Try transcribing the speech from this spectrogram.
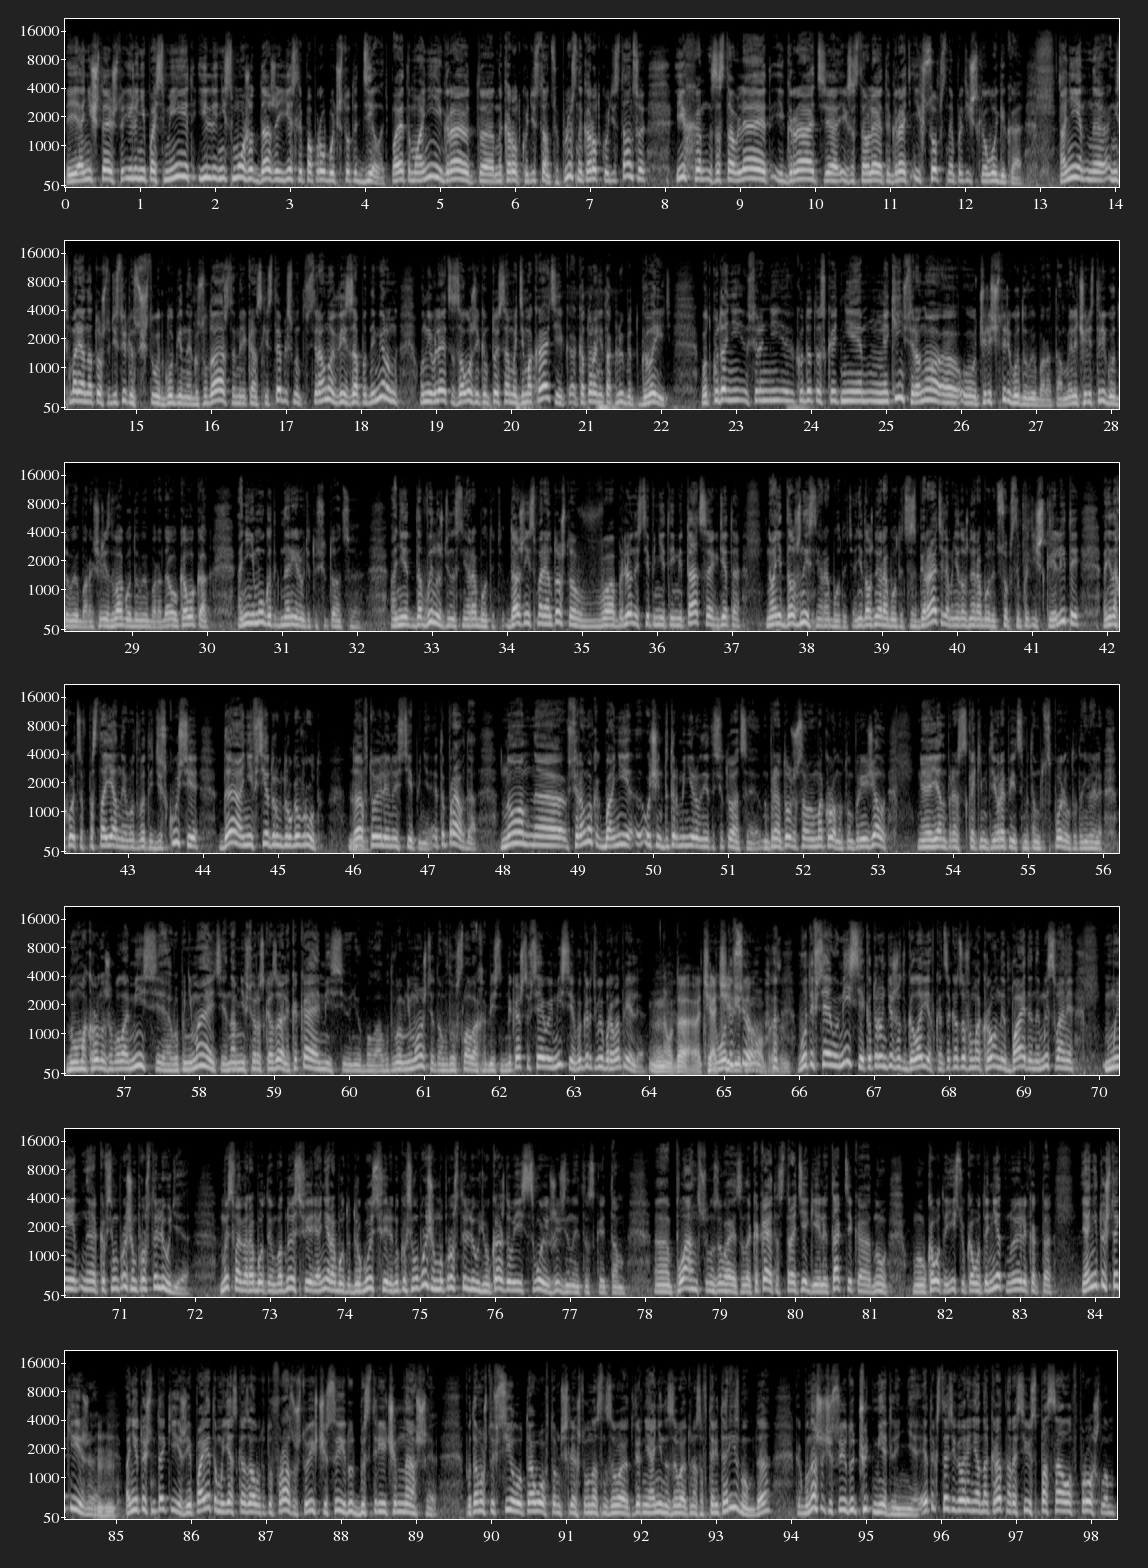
И они считают, что или не посмеет, или не сможет, даже если попробует что-то делать. Поэтому они играют э, на короткую дистанцию. Плюс на короткую дистанцию их заставляет играть, э, их заставляет играть их собственная политическая логика. Они, несмотря на то, что действительно существует глубинное государство, американский истеблишмент, все равно весь западный мир, он, он является заложником той самой демократии, о которой они так любят любят говорить. Вот куда, не, все равно, куда так сказать, не кинь, все равно э, через 4 года выбора, там, или через 3 года выбора, через 2 года выбора, да, у кого как. Они не могут игнорировать эту ситуацию. Они вынуждены с ней работать. Даже несмотря на то, что в определенной степени это имитация где-то, но они должны с ней работать. Они должны работать с избирателем, они должны работать с собственной политической элитой, они находятся в постоянной вот в этой дискуссии. Да, они все друг друга врут, mm-hmm. да, в той или иной степени. Это правда. Но э, все равно как бы они очень детерминированы этой ситуацией например, тот же самый Макрон, вот он приезжал, э, я, например, с какими-то европейцами там спорил, тут они говорили, ну, у Макрона же была миссия, вы понимаете, нам не все рассказали. Какая миссия у него была? Вот вы мне можете там в двух словах объяснить? Мне кажется, вся его миссия выиграть выборы в апреле. Ну да, оч- вот очевидным образом. Вот и вся его миссия, которую он держит в голове. В конце концов, и Макрон, и Байден, и мы с вами, мы, э, ко всему прочему, просто люди. Мы с вами работаем в одной сфере, они работают в другой сфере, но ко всему прочему, мы просто люди. У каждого есть свой жизненный, так сказать, там, э, план, что называется, да, какая-то стратегия или тактика. Ну, у кого-то есть, у кого-то нет, ну или как-то... И они точно такие же. Угу. Они точно такие же. И поэтому я сказал вот эту фразу, что их часы идут быстрее, чем наши. Потому что в силу того, в том числе, что у нас называют, вернее, они называют у нас авторитаризмом, да, как бы наши часы идут чуть медленнее. Это, кстати говоря, неоднократно Россию спасало в прошлом.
